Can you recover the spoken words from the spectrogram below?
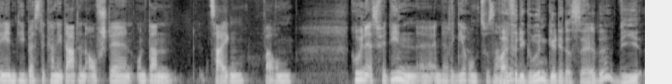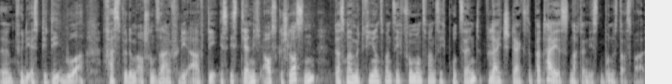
denen die beste Kandidatin aufstellen und dann zeigen, warum Grüne es verdienen, äh, in der Regierung zu sein. Weil für die Grünen gilt ja dasselbe wie ähm, für die SPD, boah, fast würde man auch schon sagen für die AfD. Es ist ja nicht ausgeschlossen, dass man mit 24, 25 Prozent vielleicht stärkste Partei ist nach der nächsten Bundestagswahl.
